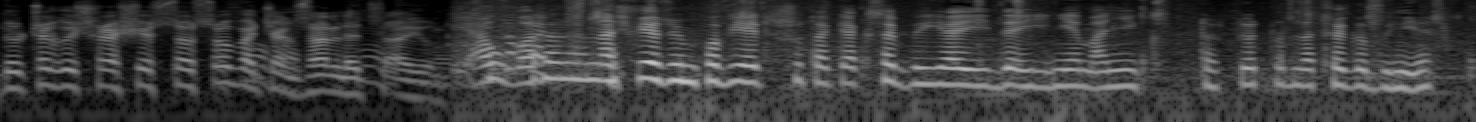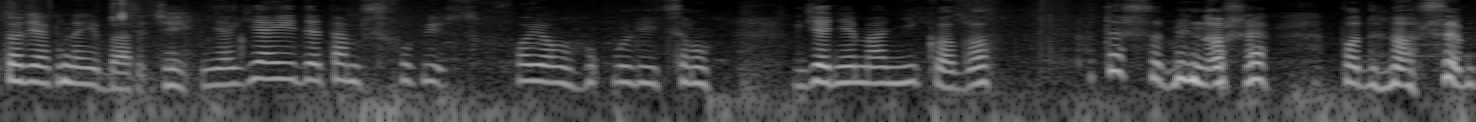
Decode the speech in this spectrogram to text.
do czegoś trzeba się stosować, jak zalecają. Ja uważam, że na świeżym powietrzu, tak jak sobie ja idę i nie ma nikt, to, to, to dlaczego by nie? To jak najbardziej. Jak ja idę tam swój, swoją ulicą, gdzie nie ma nikogo, to też sobie noszę pod nosem.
